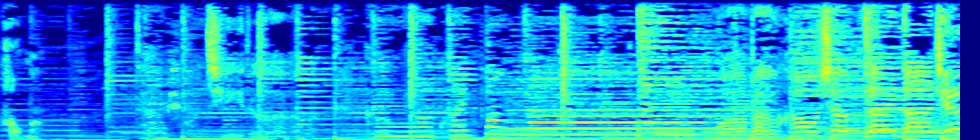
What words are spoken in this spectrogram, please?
好梦。我，们好像在哪见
